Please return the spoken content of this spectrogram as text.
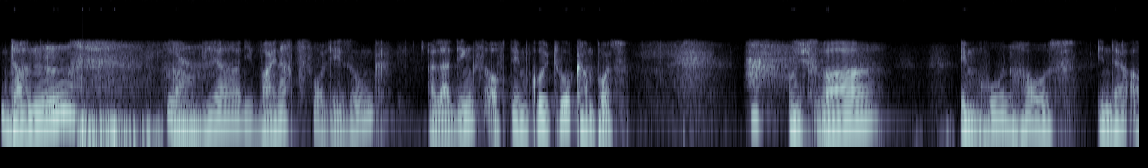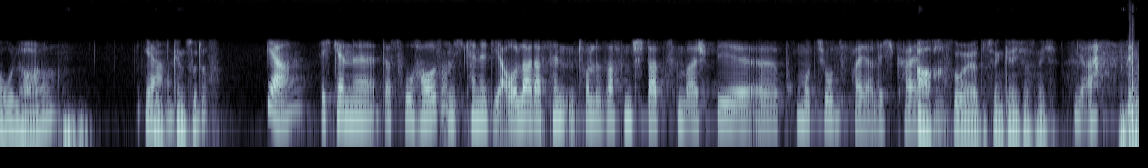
Dann Ja. haben wir die Weihnachtsvorlesung, allerdings auf dem Kulturcampus. Und zwar im Hohen Haus in der Aula. ja. Kennst, kennst du das? Ja, ich kenne das Hochhaus und ich kenne die Aula, da finden tolle Sachen statt, zum Beispiel äh, Promotionsfeierlichkeiten. Ach so, ja, deswegen kenne ich das nicht. Ja.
